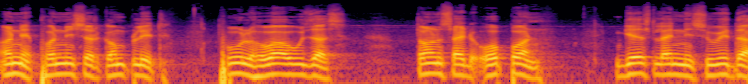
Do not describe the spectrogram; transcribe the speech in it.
અને ફર્નિચર કમ્પ્લીટ ફૂલ હવા ઉજાસ. ત્રણ સાઈડ ઓપન ગેસ લાઇનની સુવિધા.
